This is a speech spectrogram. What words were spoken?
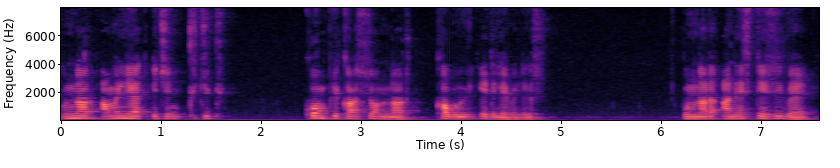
Bunlar ameliyat için küçük komplikasyonlar kabul edilebilir. Bunları anestezi ve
